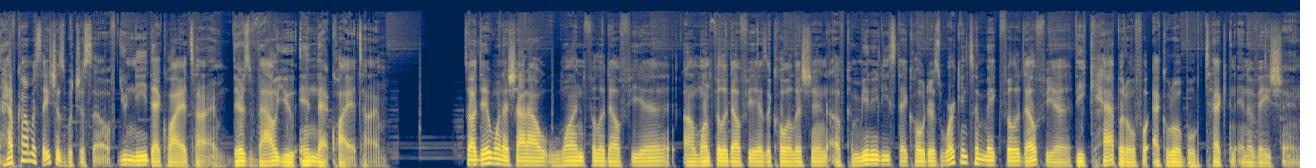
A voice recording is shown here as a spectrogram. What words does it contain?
Have conversations with yourself. You need that quiet time. There's value in that quiet time so I did want to shout out 1Philadelphia. Um, 1Philadelphia is a coalition of community stakeholders working to make Philadelphia the capital for equitable tech and innovation.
